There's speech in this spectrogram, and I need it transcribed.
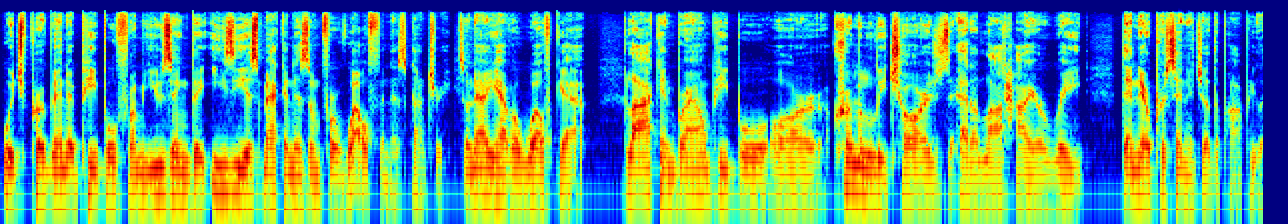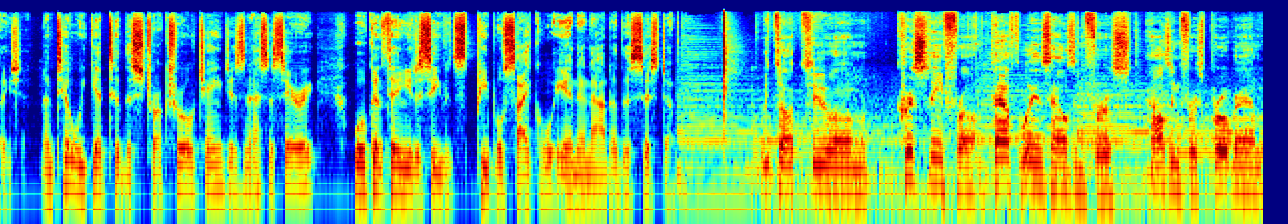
which prevented people from using the easiest mechanism for wealth in this country. So now you have a wealth gap. Black and brown people are criminally charged at a lot higher rate than their percentage of the population. Until we get to the structural changes necessary, we'll continue to see people cycle in and out of the system. We talked to um, Christy from Pathways Housing First, Housing First program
